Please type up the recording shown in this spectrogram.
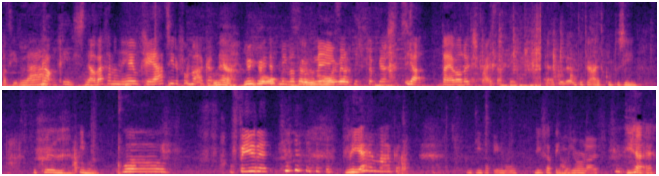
Wat hilarisch. Nou, wij gaan een hele creatie ervan maken. ja. Jutje weet even niet wat er over Nee, mooi ik ben echt. Ja. Nou ja, wel een leuke surprise dacht ik. Kijk hoe leuk dit eruit komt te zien. Hoe kleurige piemel. Wow. Of veren. Wil jij hem maken? Diva piemel. Diva How's piemel. your life? Ja, echt.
